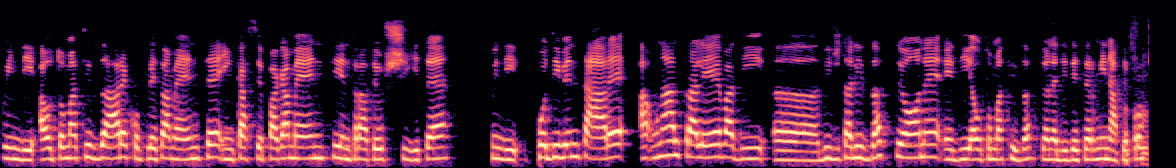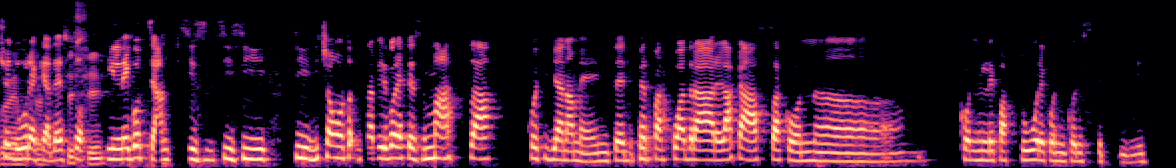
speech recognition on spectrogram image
Quindi automatizzare completamente incassi e pagamenti, entrate e uscite, quindi può diventare un'altra leva di uh, digitalizzazione e di automatizzazione di determinate procedure che adesso sì, sì. il negoziante si, si, si, si, diciamo, tra virgolette, smazza quotidianamente per far quadrare la cassa con, uh, con le fatture, con i corrispettivi.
